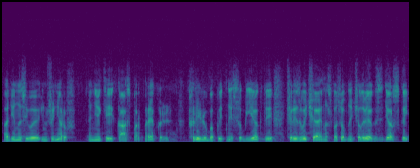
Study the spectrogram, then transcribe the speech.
Один из его инженеров, некий Каспар Прекль, прелюбопытный субъект и чрезвычайно способный человек с дерзкой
